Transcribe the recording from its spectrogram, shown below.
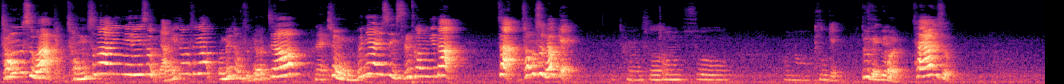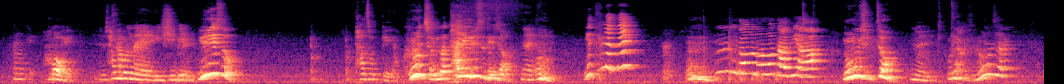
정수와 정수가 아닌 유리수, 양의 정수형, 음의 정수 배웠죠? 네. 충분히 할 수 있을 겁니다. 자, 정수 몇 개? 정수 정수 하나. 2개. 두 개. 두 개. 콜. 자연수, 1개. 한 뭐? 개. 3분의 21. 유리수. 다섯 개요. 그렇죠. 이거 다 유리수 되죠? 네. 응. 얘 틀렸네? 음, 음, 너무 너무 답이야. 너무 쉽죠? 네. 우리 아가씨 너무 잘해.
